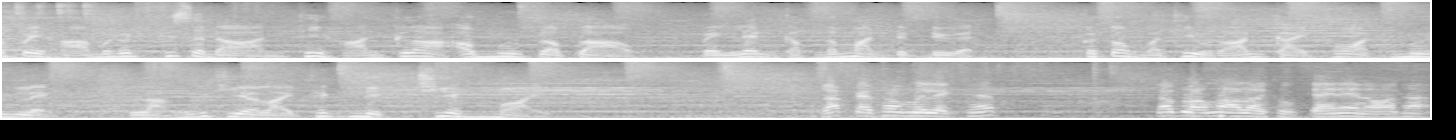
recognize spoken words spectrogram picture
จะไปหามนุษย์พิสดารที่หานกล้าเอามือเปล่าๆ ไปเล่นกับน้ำมันเดือดๆ ก็ต้องมาที่ร้านไก่ทอดมือเหล็ก หลังวิทยาลัยเทคนิคเชียงใหม่ รับไก่ทอดมือเหล็กครับ รับรองว่าอร่อยถูกใจแน่นอนฮะ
